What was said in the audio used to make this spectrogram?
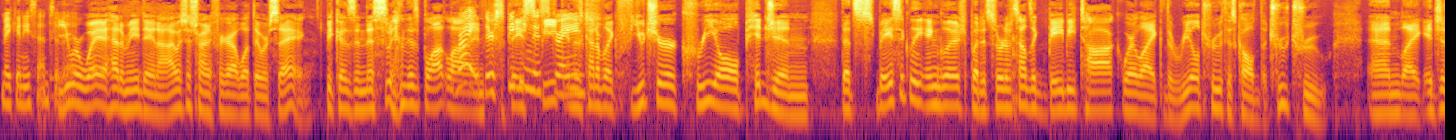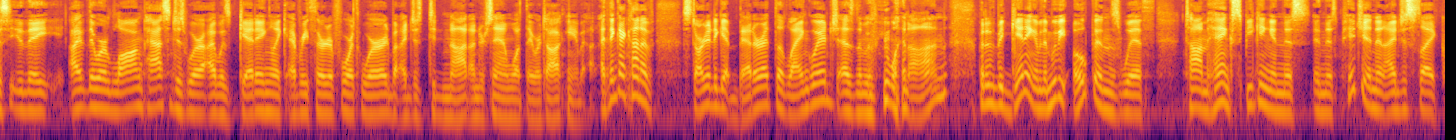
make any sense of it. You were way ahead of me, Dana. I was just trying to figure out what they were saying because in this in this plot line, Right, they're speaking they this speak in this strange- kind of like future Creole pidgin that's basically English, but it sort of sounds like baby talk, where like the real truth is called the true true, and like it just they I, there were long passages where I was getting like every third or fourth word, but I just did not understand what they were talking about. I think I kind of started to get better at the language as the movie went on, but in the beginning, I mean, the movie opens with Tom Hanks speaking in this in this pidgin, and I just like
